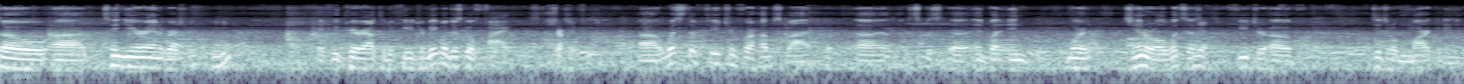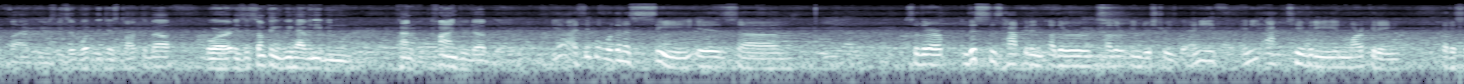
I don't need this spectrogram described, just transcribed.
So, uh, 10 year anniversary. Mm-hmm. If we peer out to the future, maybe we'll just go five years. Sure. Uh, what's the future for HubSpot? Uh, uh, and, but in more general, what's the Yeah. future of digital marketing in five years? Is it what we just talked about, or is it something we haven't even kind of conjured up yet? Yeah, I think what we're going to see is um, so there. Are, this has happened in other other industries, but any any activity in marketing that is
